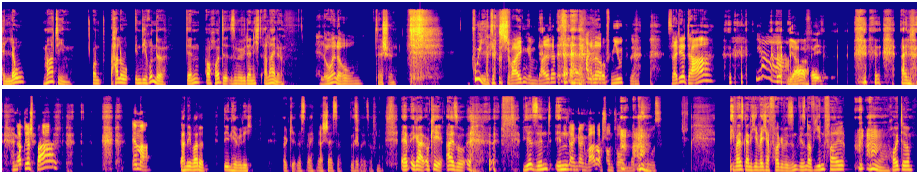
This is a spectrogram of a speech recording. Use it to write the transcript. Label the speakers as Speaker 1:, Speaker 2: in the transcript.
Speaker 1: Hello, Martin. Und hallo in die Runde. Denn auch heute sind wir wieder nicht alleine.
Speaker 2: Hello, hello.
Speaker 1: Sehr schön.
Speaker 2: Hui. Das Schweigen im Walde, wenn alle auf Mute sind. Seid ihr da?
Speaker 3: Ja.
Speaker 4: Ja, hey.
Speaker 1: Ein,
Speaker 2: Und habt ihr Spaß?
Speaker 3: Immer.
Speaker 1: ach nee, warte. Den hier will ich. Okay, das reicht. Na, scheiße. Das war jetzt auf nur. Ähm, egal, okay. Also, wir sind in.
Speaker 2: Der Eingang war doch schon, Torben. Was ist los?
Speaker 1: ich weiß gar nicht, in welcher Folge wir sind. Wir sind auf jeden Fall heute,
